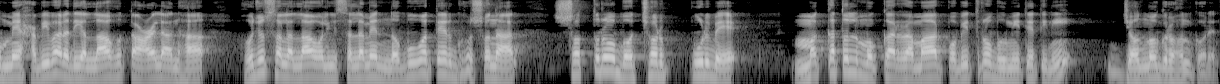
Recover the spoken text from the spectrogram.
উম্মে হাবিবা রদি আল্লাহ তালানহা হুজুর সাল্লাহ আলি সাল্লামের নবুয়তের ঘোষণার সতেরো বছর পূর্বে মক্কাতুল মোকাররমার পবিত্র ভূমিতে তিনি জন্মগ্রহণ করেন।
